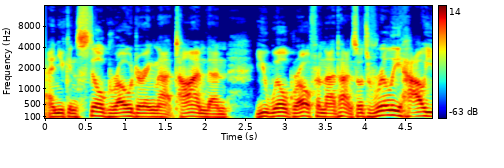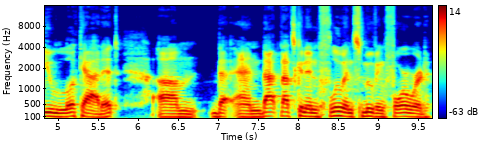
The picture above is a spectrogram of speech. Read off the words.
and you can still grow during that time, then you will grow from that time. So it's really how you look at it, um, that and that that's going to influence moving forward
